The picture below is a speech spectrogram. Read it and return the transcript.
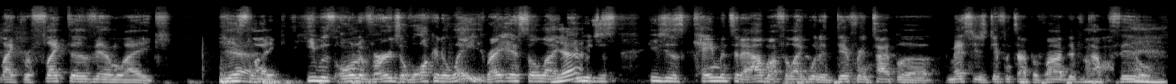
like reflective and like he's yeah. like he was on the verge of walking away, right? And so like yeah. he was just he just came into the album. I feel like with a different type of message, different type of vibe, different type oh, of feel. Man.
